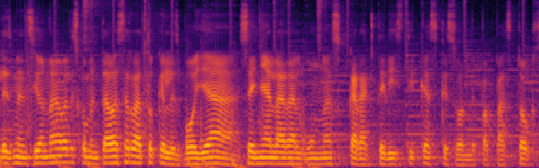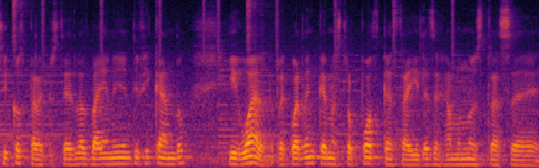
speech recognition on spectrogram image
Les mencionaba, les comentaba hace rato que les voy a señalar algunas características que son de papás tóxicos para que ustedes las vayan identificando. Igual, recuerden que en nuestro podcast ahí les dejamos nuestras eh,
